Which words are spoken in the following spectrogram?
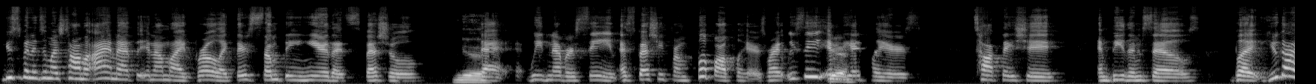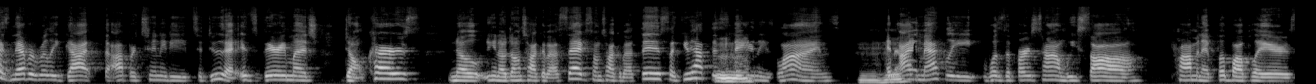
you spending too much time on I Am Athlete. And I'm like, bro, like there's something here that's special yeah. that we've never seen, especially from football players, right? We see NBA players talk their shit and be themselves. But you guys never really got the opportunity to do that. It's very much don't curse, no, you know, don't talk about sex, don't talk about this. Like you have to mm-hmm. stay in these lines. Mm-hmm. And I Am Athlete was the first time we saw prominent football players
